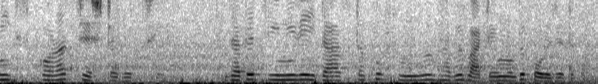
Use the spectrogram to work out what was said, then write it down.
মিক্স করার চেষ্টা করছি, যাতে চিনির এই ডাস্টটা খুব সুন্দরভাবে বাটির মধ্যে পড়ে যেতে পারে।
